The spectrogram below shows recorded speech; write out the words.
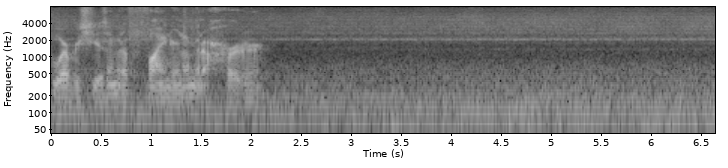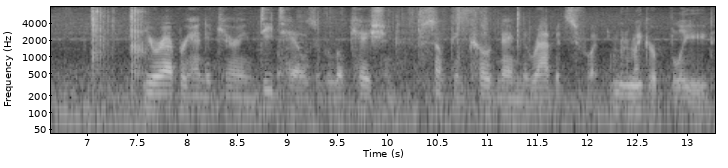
Whoever she is, I'm gonna find her and I'm gonna hurt her. You were apprehended carrying details of the location of something codenamed the Rabbit's Foot. I'm gonna make her bleed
